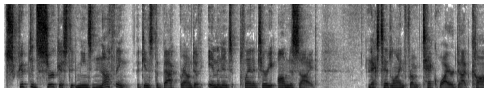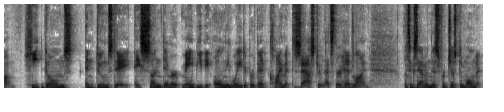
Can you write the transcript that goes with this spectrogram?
Scripted circus that means nothing against the background of imminent planetary omnicide. Next headline from TechWire.com Heat domes and doomsday. A sun dimmer may be the only way to prevent climate disaster. That's their headline. Let's examine this for just a moment.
